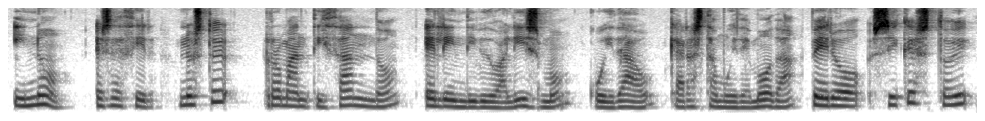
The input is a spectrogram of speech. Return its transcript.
Y no, es decir, no estoy romantizando el individualismo, cuidado, que ahora está muy de moda, pero sí que estoy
